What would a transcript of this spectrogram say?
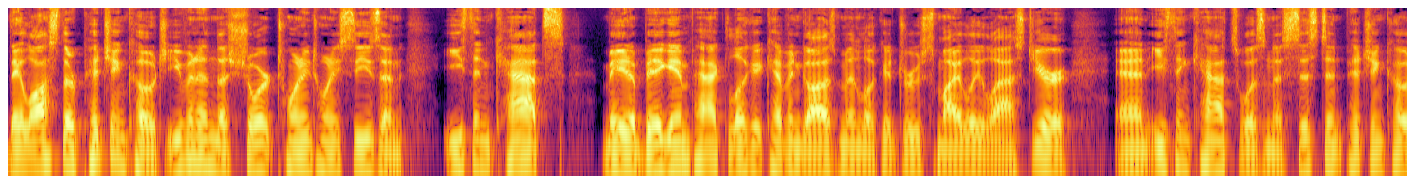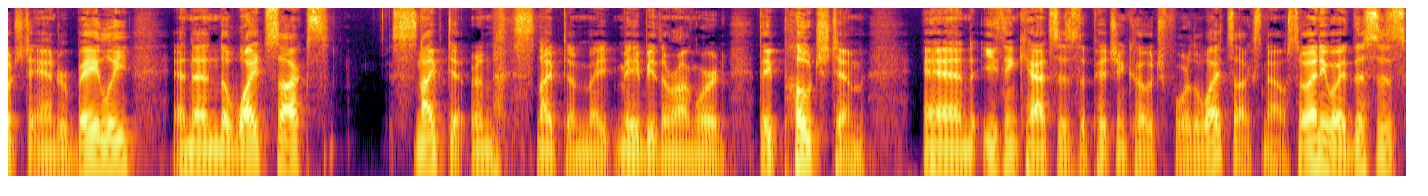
they lost their pitching coach even in the short 2020 season. Ethan Katz made a big impact. Look at Kevin Gausman, look at Drew Smyly last year. And Ethan Katz was an assistant pitching coach to Andrew Bailey. And then the White Sox sniped it, sniped him may, may be the wrong word. They poached him. And Ethan Katz is the pitching coach for the White Sox now. So, anyway, this is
